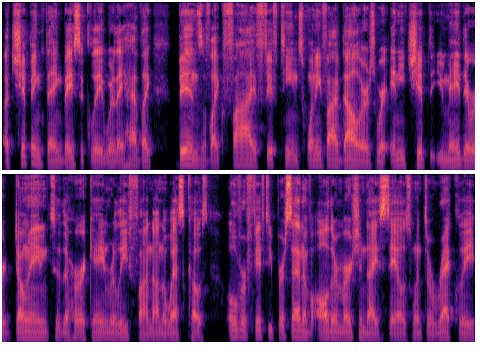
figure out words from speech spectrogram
a chipping thing basically where they had like bins of like 5 15 25 dollars where any chip that you made they were donating to the hurricane relief fund on the west coast. Over 50% of all their merchandise sales went directly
